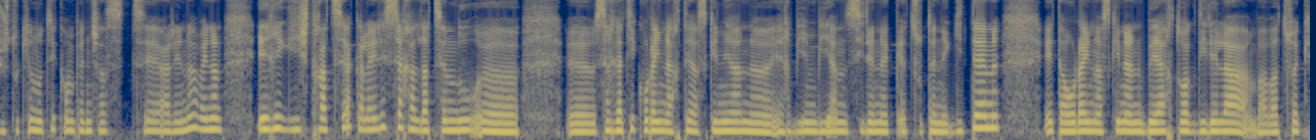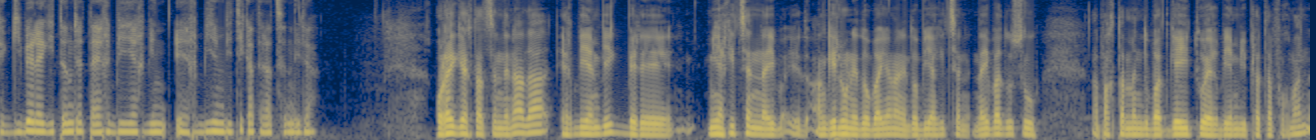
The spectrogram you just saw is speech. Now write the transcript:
justuki onotik kompensatzearena, baina erregistratzeak ala ere zer aldatzen du uh, uh, zergatik orain arte azkenean Airbnb-an zirenek ez zuten egiten, eta orain azkenean behartuak direla ba, batzuek gibel egiten dut eta Airbnb-tik ateratzen dira. Horai gertatzen dena da, Airbnb bere miagitzen nahi, edo, angelun edo baionan edo biagitzen nahi baduzu apartamendu bat gehitu Airbnb plataforman,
